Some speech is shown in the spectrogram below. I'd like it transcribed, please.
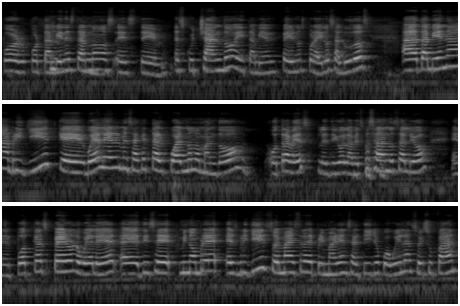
Por, por también estarnos este, escuchando y también pedirnos por ahí los saludos. también a Brigitte, que voy a leer el mensaje tal cual nos lo mandó otra vez, les digo, la vez pasada no salió en el podcast, pero lo voy a leer. Eh, dice, mi nombre es Brigitte, soy maestra de primaria en Saltillo, Coahuila, soy su fan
